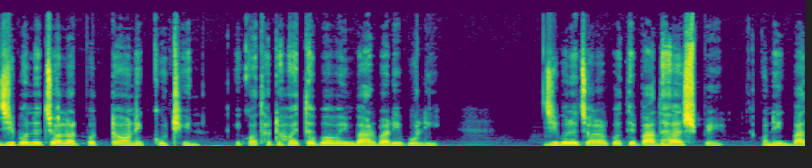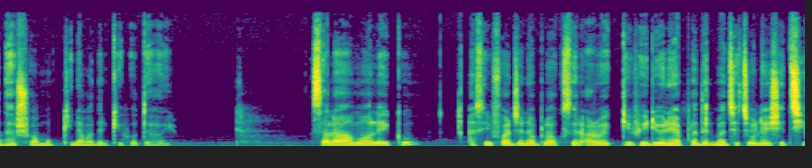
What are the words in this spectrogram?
জীবনে চলার পথটা অনেক কঠিন। এই কথাটা হয়তো আমি বারবারই বলি। জীবনে চলার পথে বাধা আসবে। অনেক বাধার সম্মুখীন আমাদেরকে হতে হয়। সালামু আলাইকুম। আসিফ ফারজানা ব্লগসের আরও একটি ভিডিও নিয়ে আপনাদের মাঝে চলে এসেছি।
